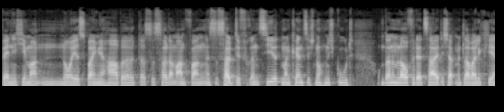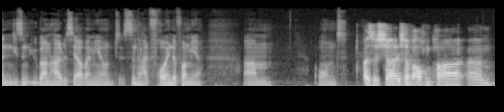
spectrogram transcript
wenn ich jemanden Neues bei mir habe. Das ist halt am Anfang, es ist halt differenziert, man kennt sich noch nicht gut und dann im Laufe der Zeit, ich habe mittlerweile Klienten, die sind über ein halbes Jahr bei mir und es sind halt Freunde von mir. Ähm, und also ich, ich habe auch ein paar, ähm,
